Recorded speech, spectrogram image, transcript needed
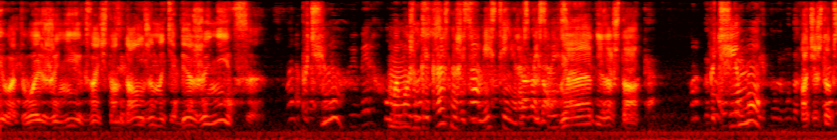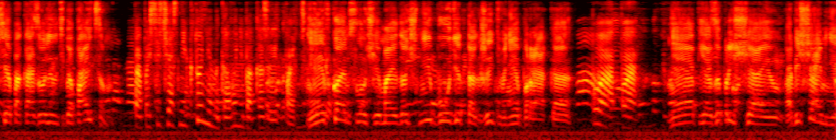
Ива твой жених, значит, он должен на тебе жениться. Почему? Мы можем прекрасно жить вместе и не расписываясь. Нет, ни за что. Почему? Хочешь, чтобы все показывали на тебя пальцем? Папа, сейчас никто ни на кого не показывает пальцем. Ни в коем случае моя дочь не будет так жить вне брака. Папа, нет, я запрещаю. Обещай мне.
